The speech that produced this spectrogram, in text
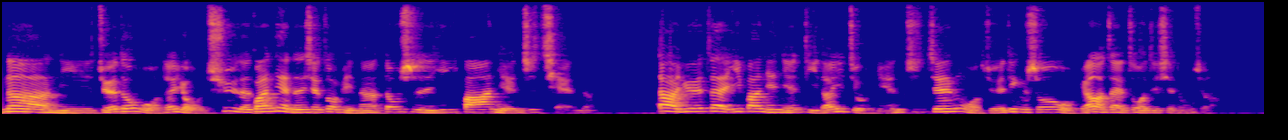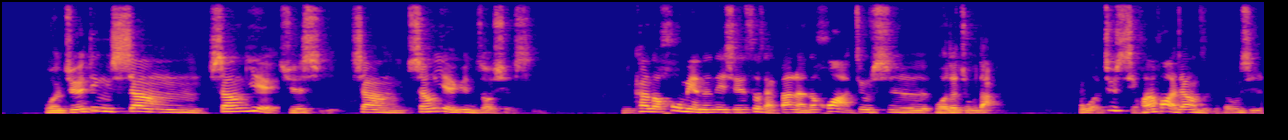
那你觉得我的有趣的观念的那些作品呢，都是一八年之前的，大约在一八年年底到一九年之间，我决定说我不要再做这些东西了，我决定向商业学习，向商业运作学习。你看到后面的那些色彩斑斓的画，就是我的主打，我就喜欢画这样子的东西，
